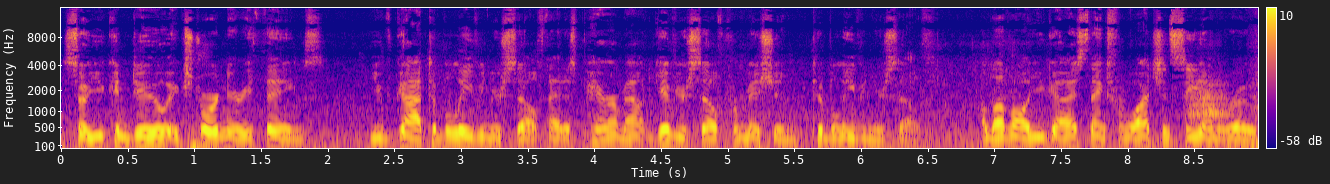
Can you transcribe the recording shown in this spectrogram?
so you can do extraordinary things. You've got to believe in yourself. That is paramount. Give yourself permission to believe in yourself. I love all you guys. Thanks for watching. See you on the road.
